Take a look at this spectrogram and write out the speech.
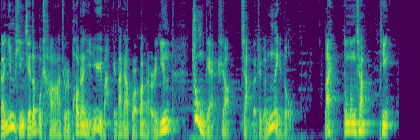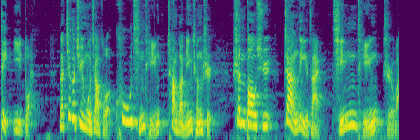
那音频截的不长啊，就是抛砖引玉吧，给大家伙儿灌个耳音。重点是要讲的这个内容。来，咚咚锵，听第一段。那这个剧目叫做《哭秦庭》，唱段名称是“申包胥站立在秦庭之外”。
